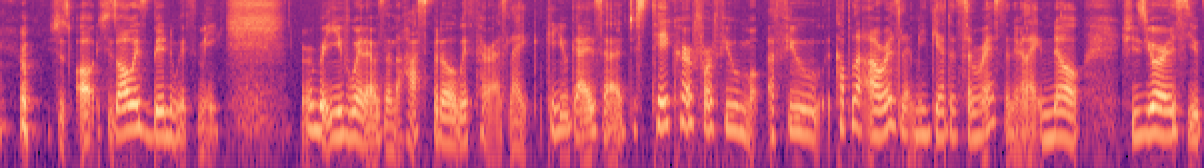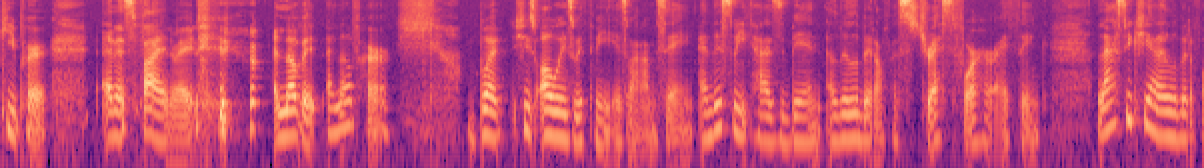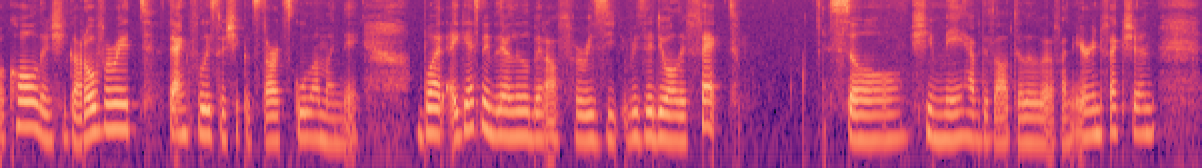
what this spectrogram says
she's she's always been with me remember even when I was in the hospital with her, I was like, "Can you guys uh, just take her for a few, a few, a couple of hours? Let me get some rest." And they're like, "No, she's yours. You keep her," and it's fine, right? I love it. I love her, but she's always with me, is what I'm saying. And this week has been a little bit of a stress for her, I think. Last week she had a little bit of a cold and she got over it, thankfully, so she could start school on Monday. But I guess maybe there's a little bit of a resi- residual effect so she may have developed a little bit of an ear infection.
